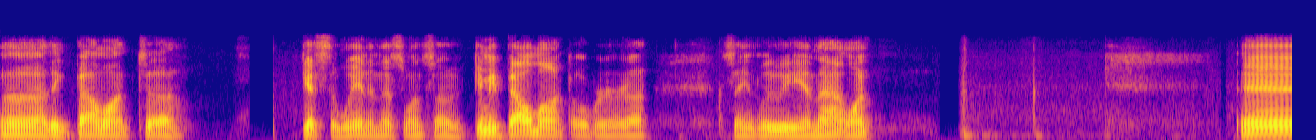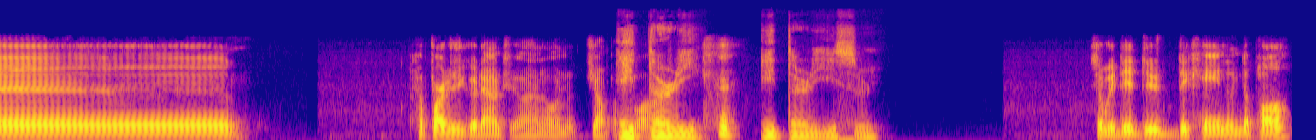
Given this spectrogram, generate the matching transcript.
Uh, I think Belmont uh, gets the win in this one. So give me Belmont over uh, St. Louis in that one. And how far did you go down to? I don't want to jump. Eight thirty. Eight thirty Eastern. So we did do Duquesne and DePaul.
